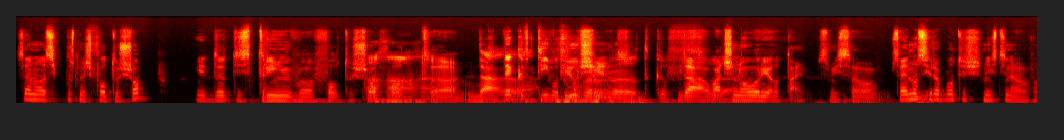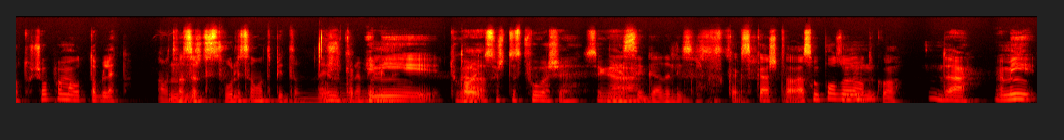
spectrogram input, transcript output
все едно да си пуснеш Photoshop и да ти стрим в Photoshop Аха, от... аха. а, Да, да, Някакъв да. вювър, машината. такъв. да, обаче много реал тайм. В смисъл, все едно си работиш наистина в Photoshop, ама от таблета. Ама това Мгм. съществува ли само да питам? Нещо време? Еми, тогава Той- съществуваше. Сега... Не, сега дали съществува? Как се каже това? Аз съм ползвал едно М, такова. Да. Ами,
